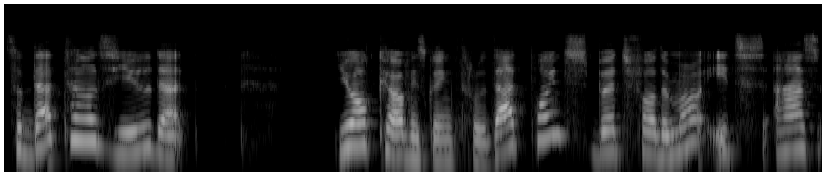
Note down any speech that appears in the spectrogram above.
So that tells you that your curve is going through that point, but furthermore, it has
